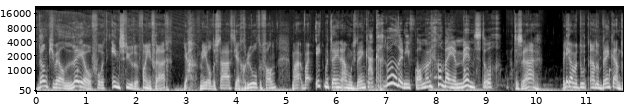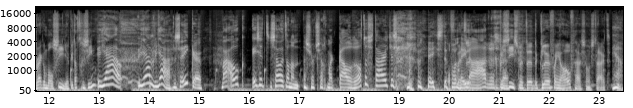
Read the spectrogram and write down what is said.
Dankjewel Leo voor het insturen van je vraag. Ja, Merel de staart, jij gruwelt ervan. Maar waar ik meteen aan moest denken, Ja, ik gruwel er niet van, maar wel bij een mens, toch? ja, het is raar. Weet je doet aan doet denken aan Dragon Ball Z? Heb je dat gezien? Ja, ja, ja, zeker. Maar ook, is het, zou het dan een, een soort zeg maar kaal rattenstaartje zijn geweest? Of, Of een hele harige? Precies, met de, de kleur van je hoofdhaar zo'n staart. Ja,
